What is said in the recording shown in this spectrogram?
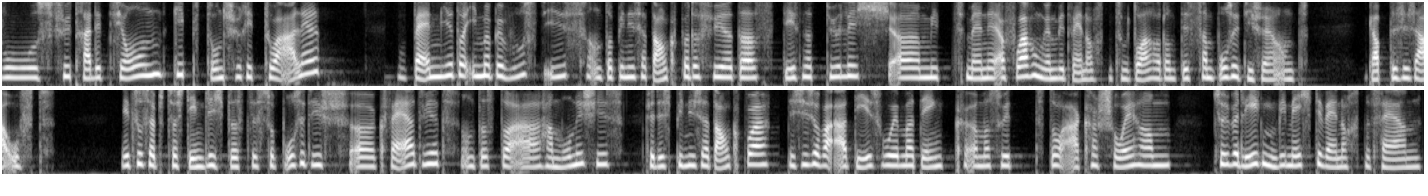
wo es viel Tradition gibt und viel Rituale Wobei mir da immer bewusst ist, und da bin ich sehr dankbar dafür, dass das natürlich äh, mit meinen Erfahrungen mit Weihnachten zum Tor hat und das sind positive. Und ich glaube, das ist auch oft nicht so selbstverständlich, dass das so positiv äh, gefeiert wird und dass da auch harmonisch ist. Für das bin ich sehr dankbar. Das ist aber auch das, wo ich mir denke, äh, man sollte da auch keine Scheu haben, zu überlegen, wie möchte ich Weihnachten feiern.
